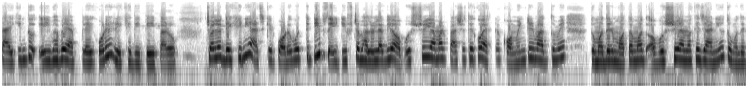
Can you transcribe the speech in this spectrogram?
তাই কিন্তু এইভাবে অ্যাপ্লাই করে রেখে দিতেই পারো। চলো দেখে নিই আজকের পরবর্তী টিপস এই টিপসটা ভালো লাগলে অবশ্যই আমার পাশে থেকেও একটা কমেন্টের মাধ্যমে তোমাদের মতামত অবশ্যই আমাকে জানিও। তোমাদের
